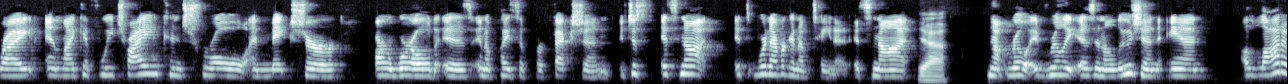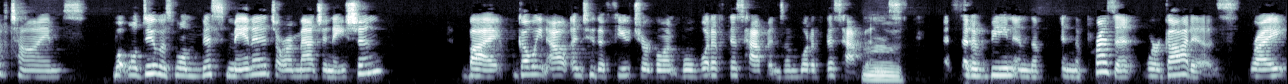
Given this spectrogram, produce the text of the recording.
right? And like if we try and control and make sure our world is in a place of perfection it just it's not it's we're never going to obtain it. It's not yeah. not real it really is an illusion. And a lot of times what we'll do is we'll mismanage our imagination by going out into the future going well what if this happens and what if this happens? Mm. instead of being in the in the present where god is right?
